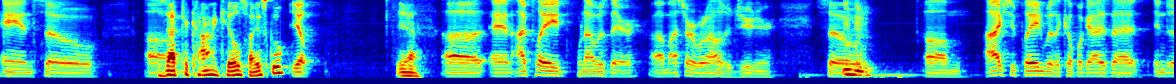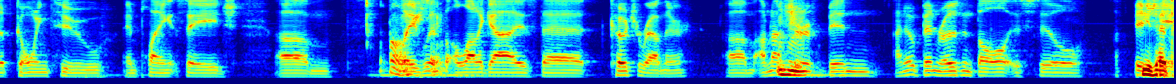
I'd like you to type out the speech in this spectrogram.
and so um, Is that Taconic Hills High School? Yep. Yeah. Uh, and I played when I was there. Um, I started when I was a junior. So Mhm. I actually played with a couple guys that ended up going to and playing at Sage. Um, Oh, played with a lot of guys that coach around there. Um, I'm not Mhm. sure if Ben. I know Ben Rosenthal is still He's at officiating.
